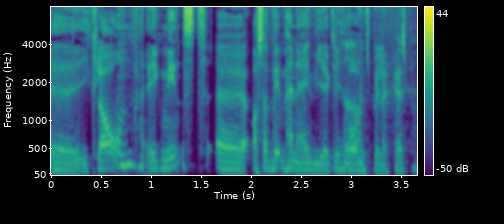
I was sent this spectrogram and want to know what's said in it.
øh, i Kloven, ikke mindst, øh, og så hvem han er i virkeligheden. Hvor han spiller Kasper.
